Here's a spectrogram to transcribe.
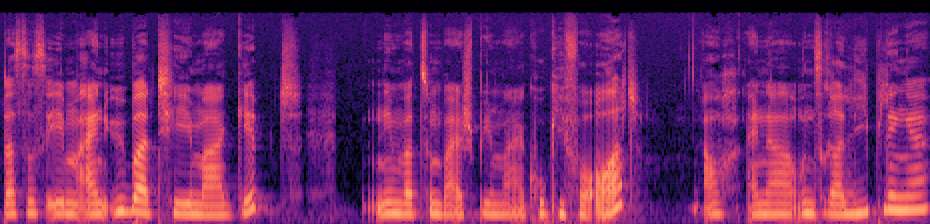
dass es eben ein Überthema gibt. Nehmen wir zum Beispiel mal Cookie vor Ort, auch einer unserer Lieblinge.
